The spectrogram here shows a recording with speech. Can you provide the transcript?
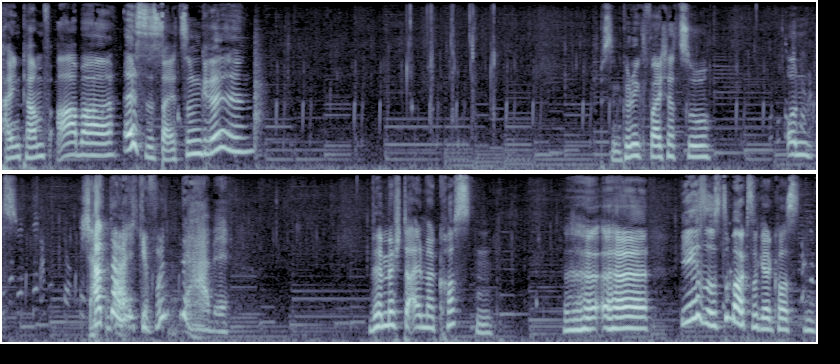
Kein Kampf, aber es ist Zeit zum Grillen. Bisschen Königsfleisch dazu. Und Schaut mal, was ich gefunden habe. wer möchte einmal kosten? äh, Jesus, du magst doch gern kosten.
